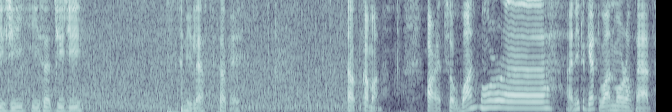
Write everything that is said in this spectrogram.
GG. He said GG. And he left. Okay. Oh, come on. Alright, so one more. Uh, I need to get one more of that.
